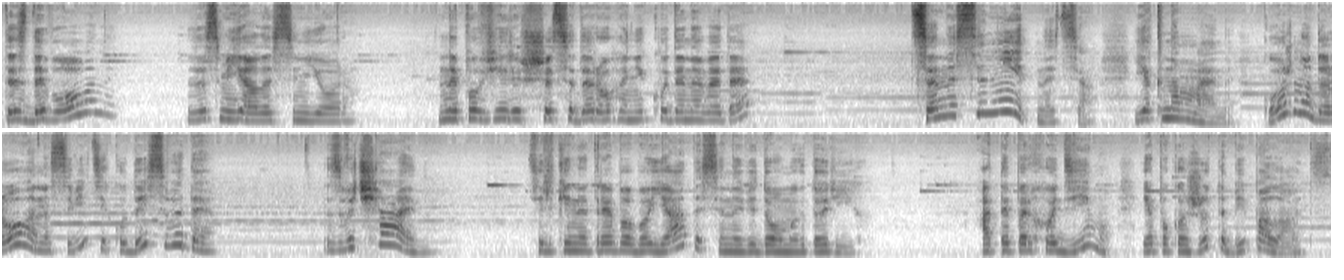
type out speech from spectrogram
Ти здивований? засміялась сеньора. Не повірив, що ця дорога нікуди не веде? Це не синітниця, як на мене, кожна дорога на світі кудись веде. Звичайно, тільки не треба боятися невідомих доріг. А тепер ходімо, я покажу тобі палац.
